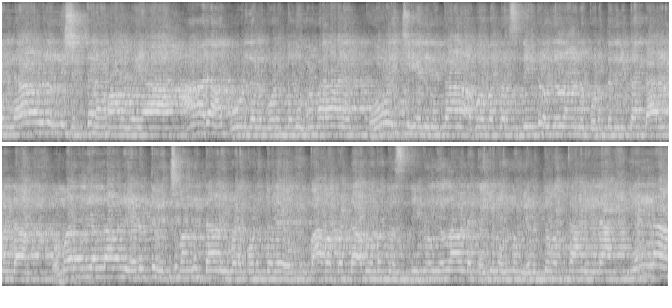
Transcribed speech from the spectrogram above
എല്ലാവരും നിശബ്ദനമാവുകയാ ആരാ കൂടുതൽ കൊടുത്തത്? ഉമറാണ് കോളിച്ചിയതിനേക്കാണ് അബൂബക്കർ റളിയല്ലാഹു കാരണം എന്താ? ഉമർ എടുത്ത് വെച്ച് വന്നിട്ടാണ് ഇവിടെ കൊടുത്തത് പാവപ്പെട്ട അബൂബക്കർ സിദ്ദീഖ് റളിയല്ലാഹു അൻഹുവിന്റെ കയ്യിൽ ഒന്നും എടുത്തു വെക്കാനില്ല. എല്ലാം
